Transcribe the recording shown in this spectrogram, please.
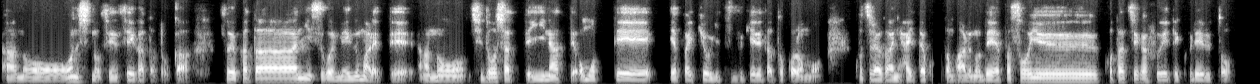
あの、恩師の先生方とか、そういう方にすごい恵まれて、あの、指導者っていいなって思って、やっぱり競技続けれたところも、こちら側に入ったこともあるので、やっぱそういう子たちが増えてくれると、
